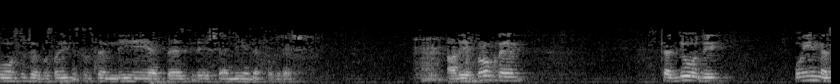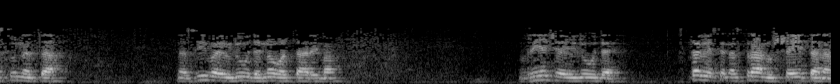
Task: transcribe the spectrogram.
u ovom slučaju poslanika sa sve nije bez greša, nije nepogrešan. Ali je problem kad ljudi u ime suneta nazivaju ljude novotarima, vrijeđaju ljude, stave se na stranu šeitana,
